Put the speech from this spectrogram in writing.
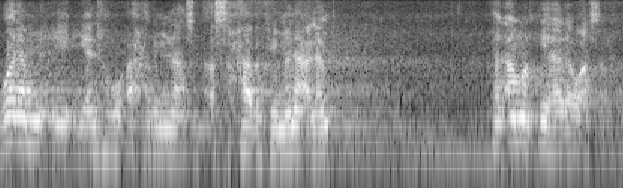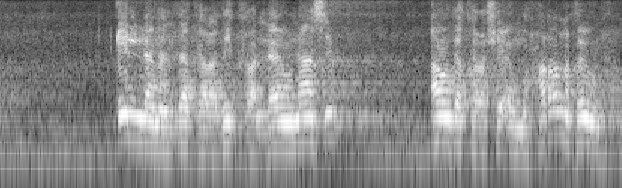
ولم ينهوا أحد من الصحابة فيما نعلم فالأمر في هذا واسع إلا من ذكر ذكرا لا يناسب أو ذكر شيئا محرما فينهى.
